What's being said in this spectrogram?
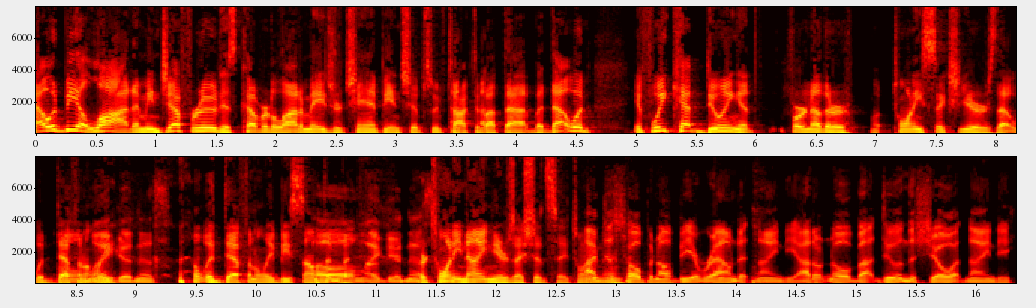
that would be a lot. I mean, Jeff Root has covered a lot of major championships. We've talked about that. But that would, if we kept doing it for another 26 years, that would definitely, Oh my goodness. that would definitely be something. Oh, but, my goodness. Or 29 years, I should say. I'm just hoping I'll be around at 90. I don't know about doing the show at 90.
